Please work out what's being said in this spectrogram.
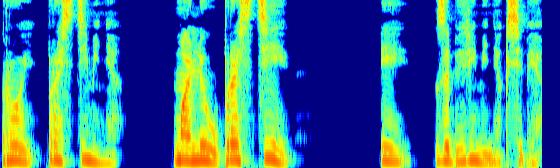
«Рой, прости меня. Молю, прости!» и забери меня к себе.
